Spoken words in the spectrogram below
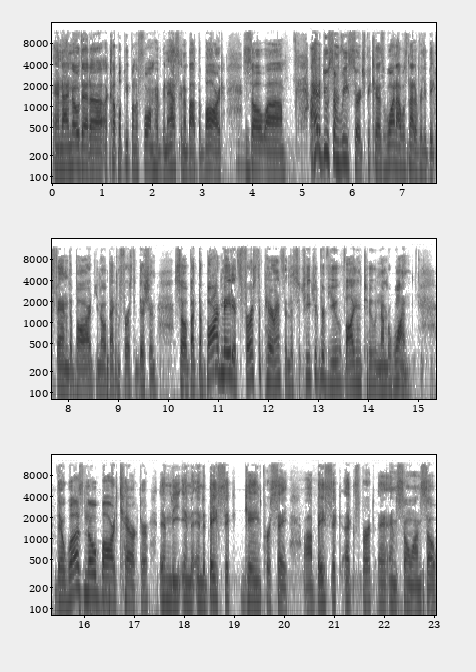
And I know that uh, a couple people in the forum have been asking about the Bard. So um, I had to do some research because, one, I was not a really big fan of the Bard, you know, back in first edition. So, but the Bard made its first appearance in the Strategic Review, Volume 2, Number 1 there was no bard character in the in the in the basic game per se. Uh, basic expert and, and so on. So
